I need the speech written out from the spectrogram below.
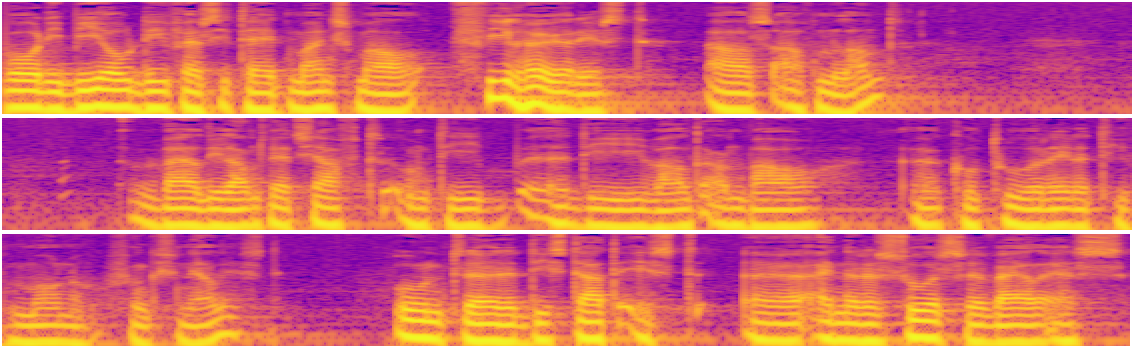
wo die Biodiversität manchmal viel höher ist als auf dem Land, weil die Landwirtschaft und die, äh, die Waldanbaukultur relativ monofunktionell ist. Und äh, die Stadt ist äh, eine Ressource, weil es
